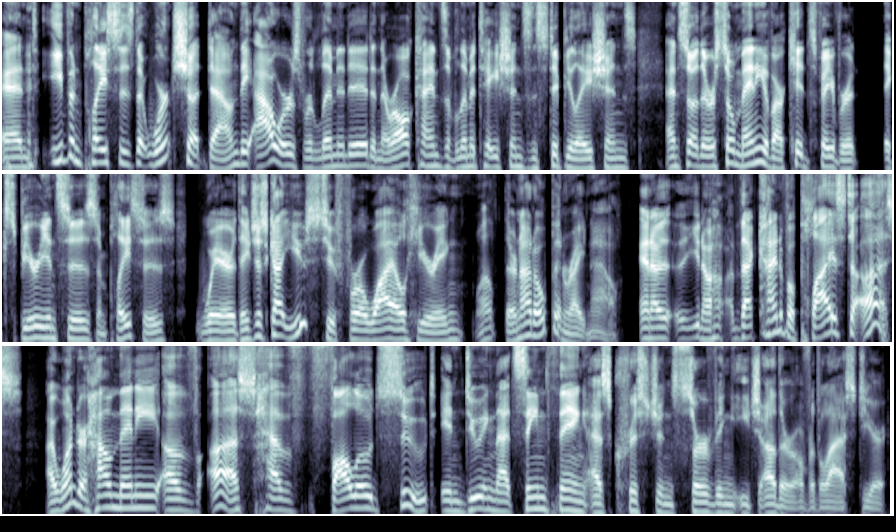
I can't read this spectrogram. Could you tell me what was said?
And even places that weren't shut down, the hours were limited and there were all kinds of limitations and stipulations. And so there were so many of our kids' favorite experiences and places where they just got used to for a while hearing, well, they're not open right now. And, uh, you know, that kind of applies to us. I wonder how many of us have followed suit in doing that same thing as Christians serving each other over the last year,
